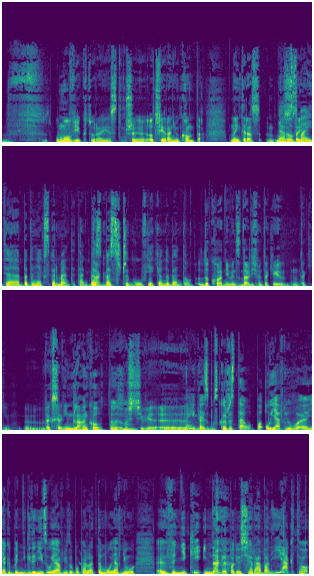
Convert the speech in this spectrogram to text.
w umowie, która jest przy otwieraniu konta. No i teraz... Na pozostaje... rozmaite badania, eksperymenty, tak? Bez, tak? bez szczegółów, jakie one będą. Dokładnie, więc daliśmy takie, taki weksel in blanco uh-huh. właściwie. E, no i Facebook skorzystał, bo ujawnił, e, jakby nigdy nic ujawnił, to było parę lat temu ujawnił e, wyniki i nagle podniósł się raban. Jak to?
